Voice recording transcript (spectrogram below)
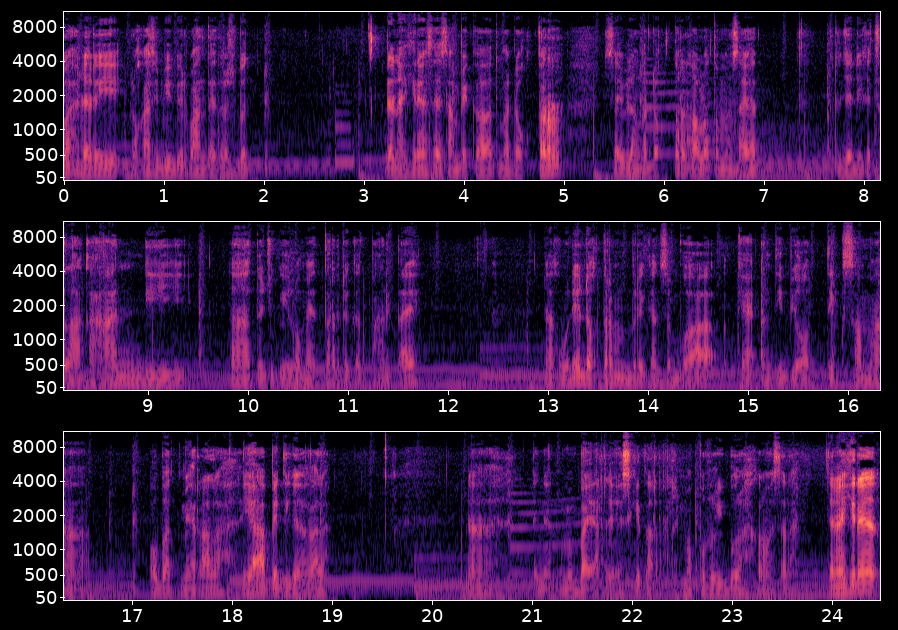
lah dari lokasi bibir pantai tersebut dan akhirnya saya sampai ke tempat dokter. Saya bilang ke dokter kalau teman saya terjadi kecelakaan di nah, 7 km dekat pantai. Nah kemudian dokter memberikan sebuah kayak antibiotik sama obat merah lah. Ya P3K lah. Nah dengan membayar ya sekitar 50 ribu lah kalau nggak salah. Dan akhirnya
